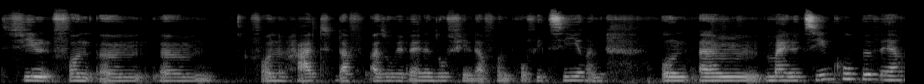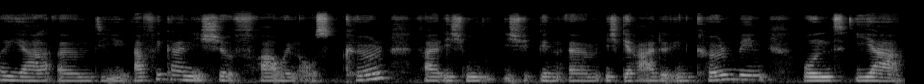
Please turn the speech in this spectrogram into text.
viel von, ähm, ähm, von hat, also wir werden so viel davon profitieren. Und ähm, meine Zielgruppe wäre ja ähm, die afrikanische Frauen aus Köln, weil ich, ich, ähm, ich gerade in Köln bin. Und ja,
